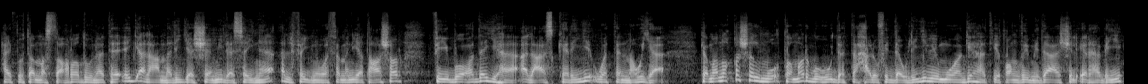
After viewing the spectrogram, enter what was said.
حيث تم استعراض نتائج العملية الشاملة سيناء 2018 في بعديها العسكري والتنموية كما ناقش المؤتمر جهود التحالف الدولي لمواجهة تنظيم داعش الإرهابي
